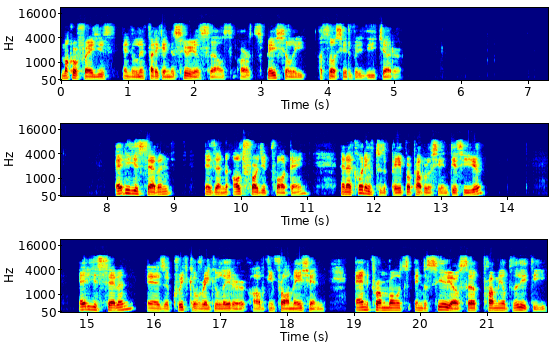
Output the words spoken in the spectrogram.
macrophages and the lymphatic endothelial cells are spatially associated with each other. ATG7 is an autophagy protein, and according to the paper published in this year, ATG7 is a critical regulator of inflammation and promotes endothelial cell permeability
